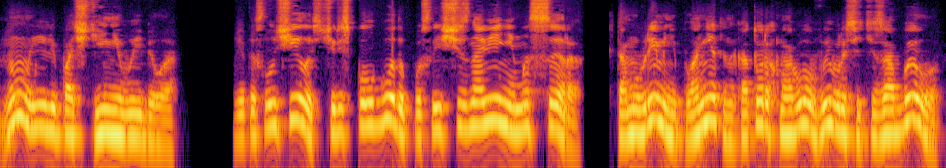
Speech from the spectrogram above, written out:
Ну, или почти не выбила. Это случилось через полгода после исчезновения Мессера. К тому времени планеты, на которых могло выбросить Изабеллу,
